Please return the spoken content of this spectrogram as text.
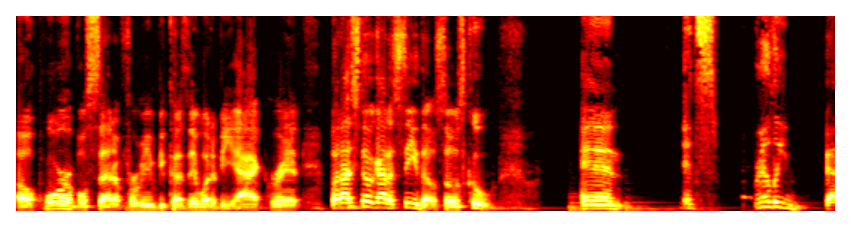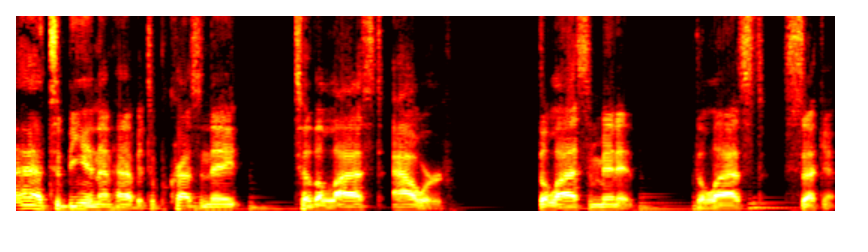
a horrible setup for me because it wouldn't be accurate. But I still got to see though, so it's cool. And it's really bad to be in that habit to procrastinate to the last hour, the last minute, the last second.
